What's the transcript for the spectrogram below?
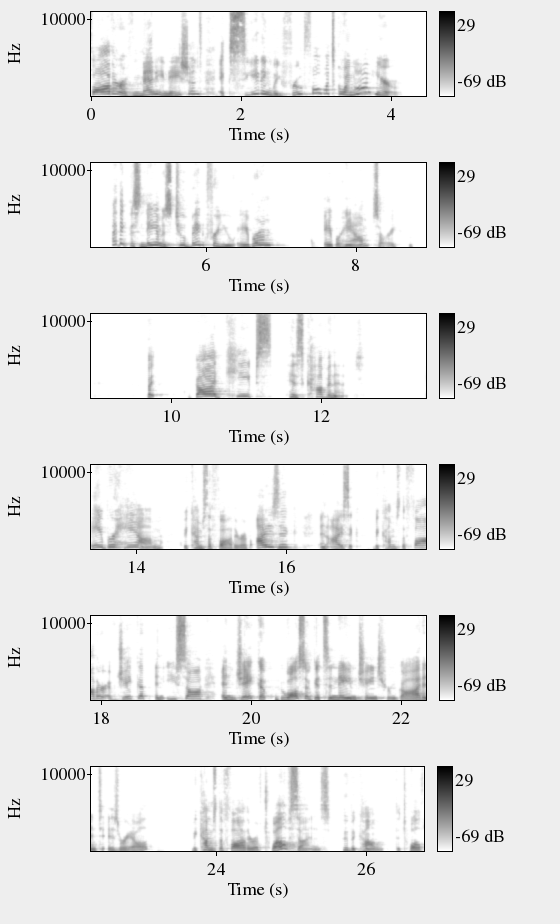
father of many nations, exceedingly fruitful? What's going on here? I think this name is too big for you, Abram. Abraham, sorry. But God keeps his covenant. Abraham becomes the father of Isaac, and Isaac becomes the father of Jacob and Esau, and Jacob, who also gets a name changed from God into Israel, becomes the father of 12 sons who become the 12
